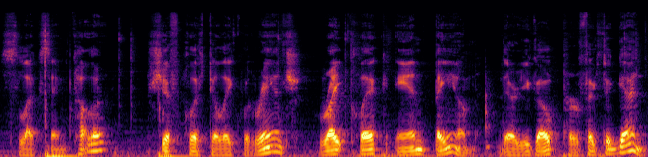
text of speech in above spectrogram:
select same color, shift click to Lakewood Ranch, right click and bam, there you go, perfect again.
